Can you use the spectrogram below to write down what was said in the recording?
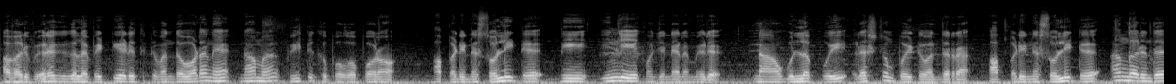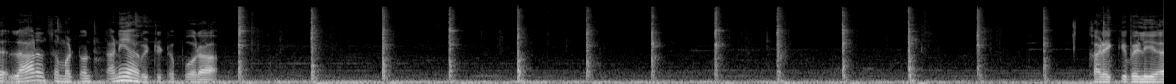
அவர் விறகுகளை வெட்டி எடுத்துட்டு வந்த உடனே நாம் வீட்டுக்கு போக போகிறோம் அப்படின்னு சொல்லிட்டு நீ இங்கேயே கொஞ்ச நேரம் இரு. நான் உள்ளே போய் ரெஸ்ட் ரூம் போயிட்டு வந்துடுறேன் அப்படின்னு சொல்லிட்டு அங்கேருந்து லாரன்ஸை மட்டும் தனியாக விட்டுட்டு போகிறா கடைக்கு வெளியே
